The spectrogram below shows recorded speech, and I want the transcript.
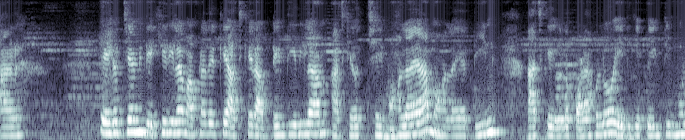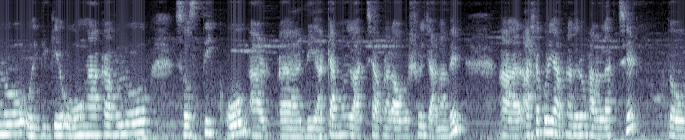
আর এই হচ্ছে আমি দেখিয়ে দিলাম, আপনাদেরকে আজকের আপডেট দিয়ে দিলাম। আজকে হচ্ছে মহালয়া মহালয়ার দিন। আজকে এগুলো করা হলো, এদিকে পেন্টিং হলো, ওইদিকে ওং আঁকা হলো, স্বস্তিক ওং আর দিয়া। কেমন লাগছে আপনারা অবশ্যই জানাবেন। আর আশা করি আপনাদেরও ভালো লাগছে। তো,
